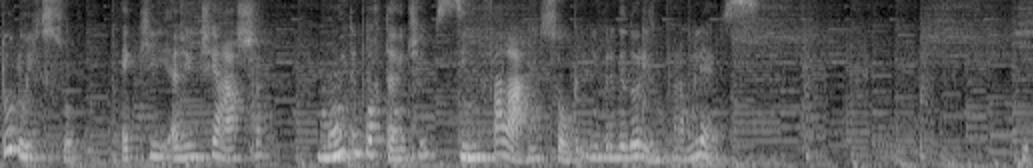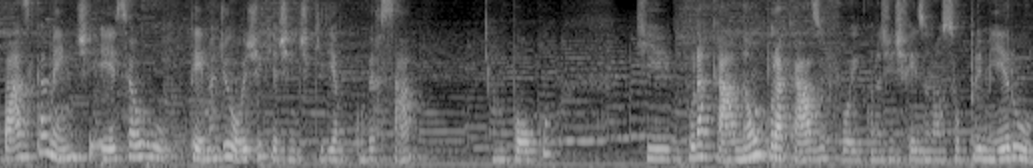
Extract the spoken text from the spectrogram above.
tudo isso é que a gente acha muito importante, sim, falarmos sobre empreendedorismo para mulheres. E basicamente esse é o tema de hoje que a gente queria conversar um pouco, que por acaso, não por acaso foi quando a gente fez o nosso primeiro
